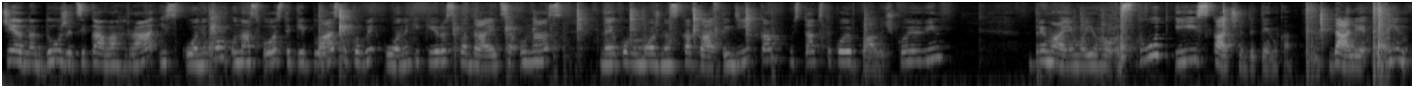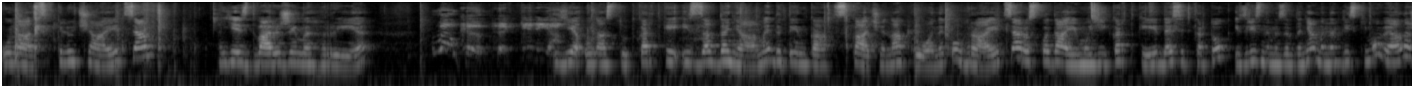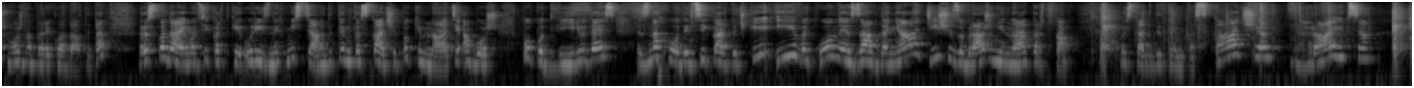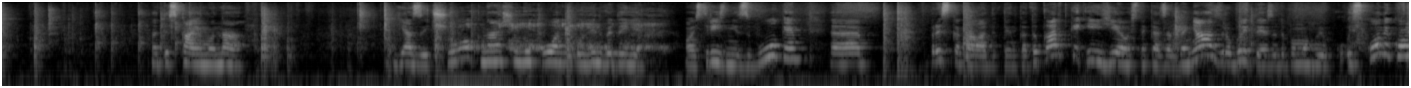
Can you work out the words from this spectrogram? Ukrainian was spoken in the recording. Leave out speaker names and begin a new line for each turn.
Ще одна дуже цікава гра із коником. У нас ось такий пластиковий коник, який розкладається у нас, на якому можна скакати діткам. Ось так з такою паличкою він. Тримаємо його ось тут і скаче дитинка. Далі він у нас включається. Є два режими гри. Є у нас тут картки із завданнями. Дитинка скаче на конику, грається, розкладаємо їй картки, 10 карток із різними завданнями на англійській мові, але ж можна перекладати. Так? Розкладаємо ці картки у різних місцях. Дитинка скаче по кімнаті або ж по подвір'ю десь, знаходить ці карточки і виконує завдання, ті, що зображені на картках. Ось так дитинка скаче, грається. Натискаємо на язичок нашому конику. Він видає ось різні звуки. Е, Прискакала дитинка до картки, і є ось таке завдання зробити за допомогою із коником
